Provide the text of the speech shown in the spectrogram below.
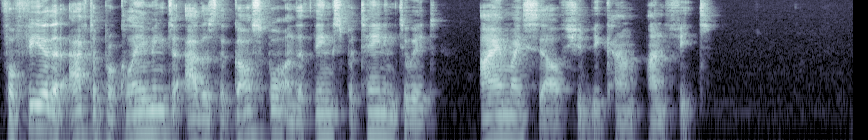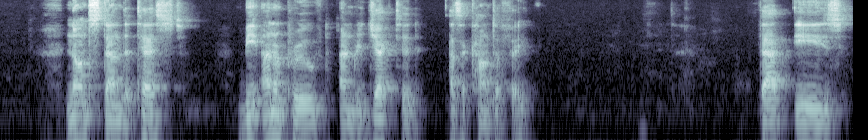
for fear that after proclaiming to others the gospel and the things pertaining to it, I myself should become unfit. Not stand the test, be unapproved and rejected as a counterfeit that is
